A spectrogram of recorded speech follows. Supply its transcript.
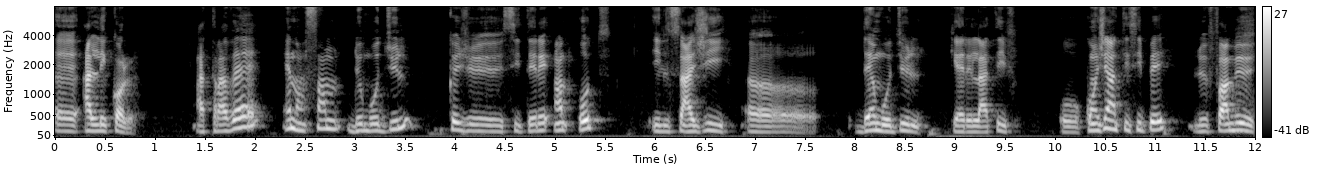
euh, à l'école, à travers un ensemble de modules que je citerai entre autres. Il s'agit euh, d'un module qui est relatif au congé anticipé, le fameux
